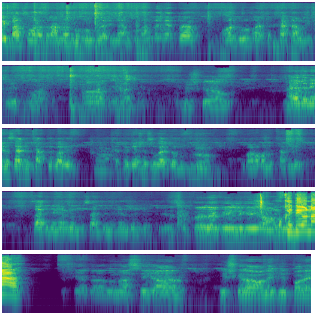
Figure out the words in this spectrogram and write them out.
ওই মাছ আমার তো রান্না নতুন করে কিনে আনব। আনলে একটা অর্ডার উপর একটা খাট আনলে আর বিশেষ করে আয়োজন এনে চার দিন থাকতে পারে। একটা গ্যাসের চুলা একটা হ্যাঁ। বারো বান্ধব থাকলেও। তো মুখে দিও না। শেয়ার করার জন্য আসছি আর বিশেষ করে অনেকদিন পরে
